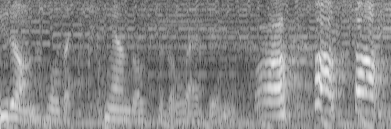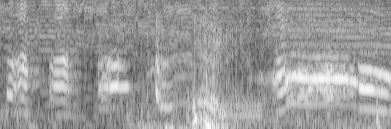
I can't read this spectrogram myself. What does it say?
You don't hold a candle to the legend. Oh!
